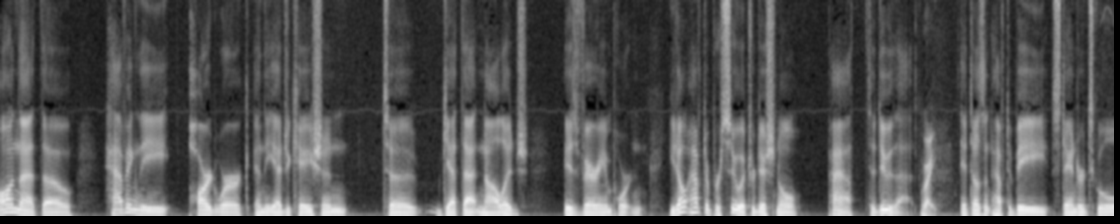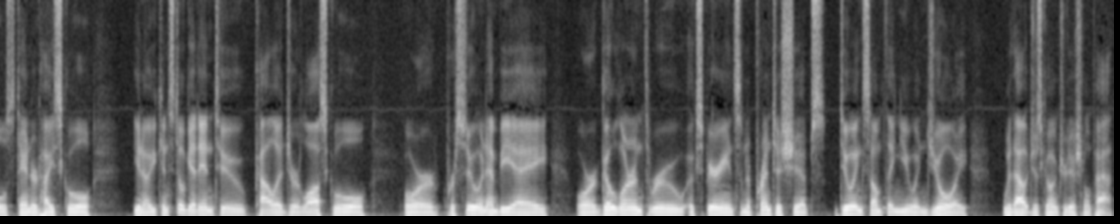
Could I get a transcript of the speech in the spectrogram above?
on that though having the hard work and the education to get that knowledge is very important you don't have to pursue a traditional path to do that Right. it doesn't have to be standard school standard high school you know you can still get into college or law school or pursue an MBA or go learn through experience and apprenticeships doing something you enjoy without just going traditional path.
